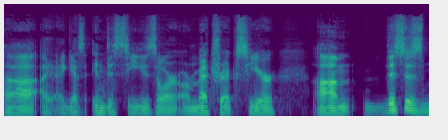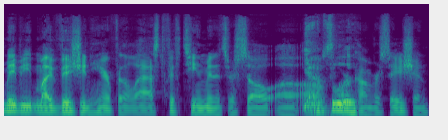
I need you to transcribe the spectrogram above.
uh, I, I, guess, indices or, or metrics here um, this is maybe my vision here for the last 15 minutes or so uh, yeah, of absolutely. our conversation.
